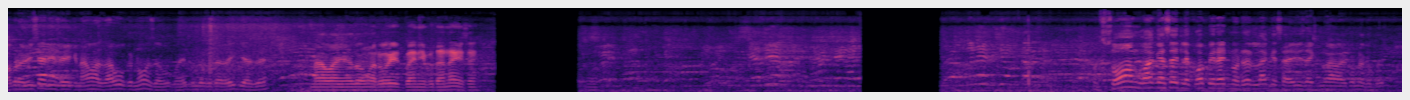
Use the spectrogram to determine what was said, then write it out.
આપણે વિચારીએ છીએ કે નાવા જવું કે ન જવું ભાઈ બંધો બધા રહી ગયા છે. નાવા અહીંયા તો અમારા રોહિતભાઈ ની બધા નાય છે. સોંગ વાગે છે એટલે કોપીરાઇટ નો ડર લાગે છે આવી જાય કે ન આવે કોને ખબર?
